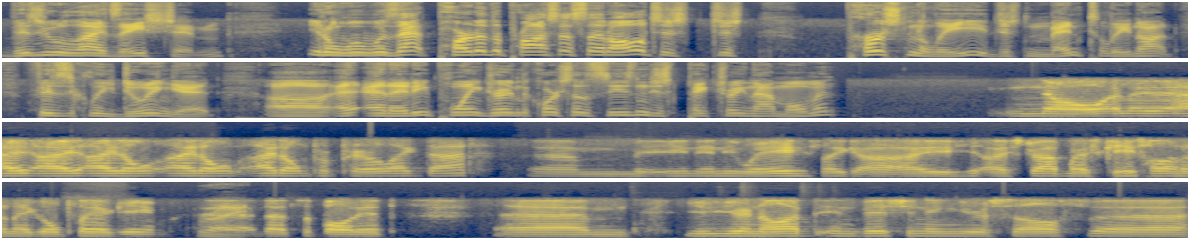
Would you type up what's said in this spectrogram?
visualization. You know, was that part of the process at all? Just just personally, just mentally, not physically doing it uh, at, at any point during the course of the season, just picturing that moment. No, I, I, I don't, I don't, I don't prepare like that um, in any way. Like I, I strap my skate on and I go play a game. Right. Uh, that's about it. Um, you, you're not envisioning yourself. Uh,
